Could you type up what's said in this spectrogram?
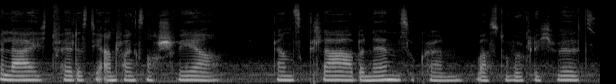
Vielleicht fällt es dir anfangs noch schwer, ganz klar benennen zu können, was du wirklich willst.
